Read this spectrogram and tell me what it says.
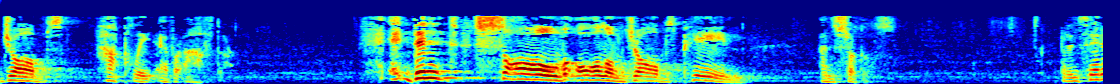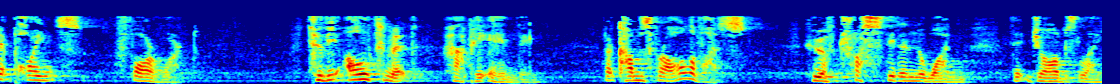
Job's happily ever after. It didn't solve all of Job's pain and struggles. But instead it points forward to the ultimate happy ending that comes for all of us who have trusted in the one that Job's life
